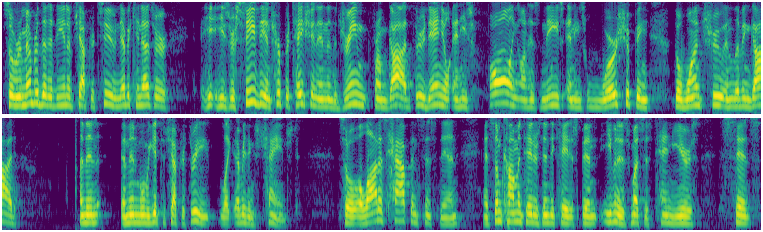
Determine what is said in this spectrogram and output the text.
So remember that at the end of chapter 2, Nebuchadnezzar, he, he's received the interpretation and the dream from God through Daniel, and he's falling on his knees and he's worshiping the one true and living God. And then, and then when we get to chapter 3, like everything's changed. So a lot has happened since then. And some commentators indicate it's been even as much as 10 years since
